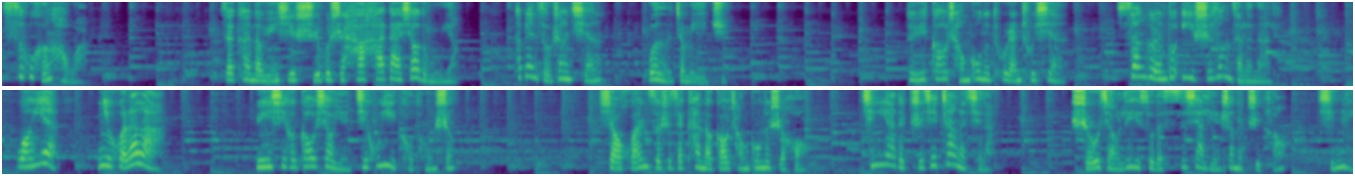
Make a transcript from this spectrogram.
似乎很好玩。在看到云溪时不时哈哈大笑的模样，他便走上前问了这么一句。对于高长恭的突然出现，三个人都一时愣在了那里。王爷，你回来啦！云溪和高笑眼几乎异口同声。小环则是在看到高长恭的时候，惊讶的直接站了起来。手脚利索的撕下脸上的纸条，行礼。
